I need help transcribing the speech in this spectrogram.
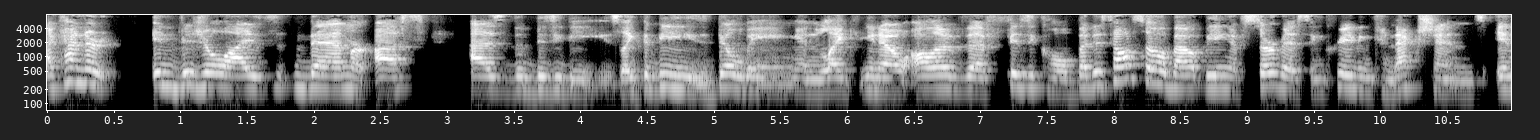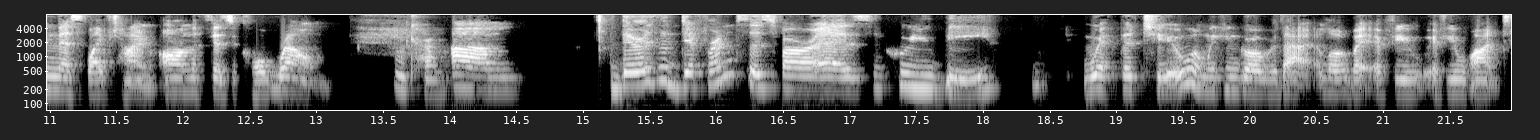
I kind of visualize them or us as the busy bees, like the bees building and like, you know, all of the physical, but it's also about being of service and creating connections in this lifetime on the physical realm. Okay. Um, there is a difference as far as who you be with the two, and we can go over that a little bit if you if you want.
